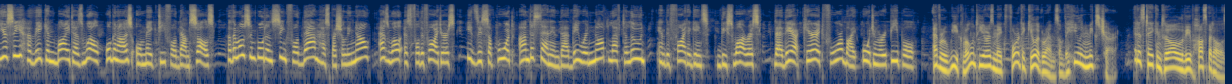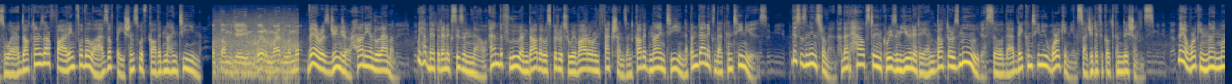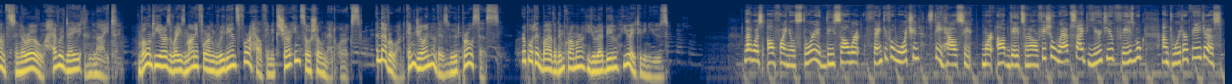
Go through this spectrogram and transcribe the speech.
You see, they can buy it as well, organize or make tea for themselves. The most important thing for them, especially now, as well as for the fighters, is the support, understanding that they were not left alone in the fight against this virus, that they are cared for by ordinary people. Every week, volunteers make 40 kilograms of the healing mixture. It is taken to all Lviv hospitals, where doctors are fighting for the lives of patients with COVID 19. There is ginger, honey, and lemon. We have the epidemic season now, and the flu and other respiratory viral infections and COVID 19, a pandemic that continues. This is an instrument that helps to increase immunity and doctors' mood so that they continue working in such difficult conditions. They are working nine months in a row, every day and night. Volunteers raise money for ingredients for a healthy mixture in social networks. And everyone can join this good process. Reported by Vadim Kromer, Yulia Bil, UATV News. That was our final story this hour. Thank you for watching. Stay healthy. More updates on our official website, YouTube, Facebook, and Twitter pages.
